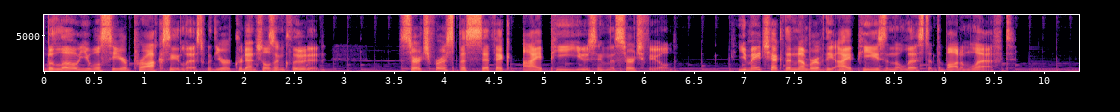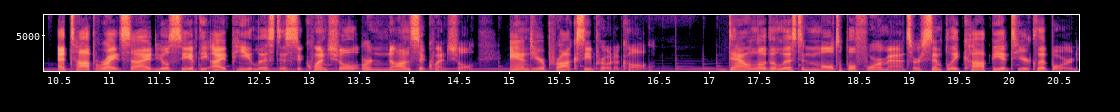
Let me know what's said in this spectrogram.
Below, you will see your proxy list with your credentials included. Search for a specific IP using the search field. You may check the number of the IPs in the list at the bottom left. At top right side, you'll see if the IP list is sequential or non-sequential and your proxy protocol. Download the list in multiple formats or simply copy it to your clipboard.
